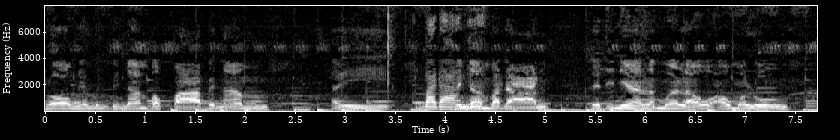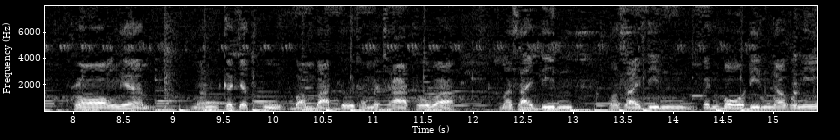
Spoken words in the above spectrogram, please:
คลองเนี่ยมันเป็นน้ำประปาเป็นน้ำไอ บาดาลเป็นเนี่ย น้ำบาดาล แต่ทีเนี้ยแล้วเมื่อเราเอามาลงคลองเนี่ยมันก็จะถูกบำบัดโดยธรรมชาติ เพราะว่ามาใส่ดินมาใส่ดินเป็นบ่อดินแล้วคนนี้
